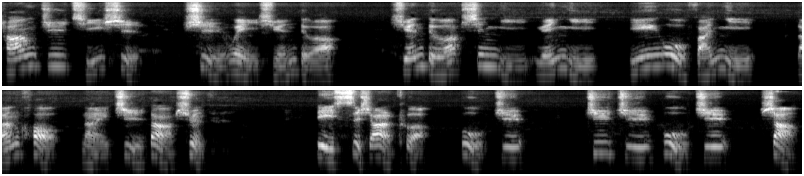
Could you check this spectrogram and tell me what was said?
常知其事，是谓玄德。玄德深矣，远矣，于物反矣，然后乃至大顺。第四十二课：不知。知之不知，上；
